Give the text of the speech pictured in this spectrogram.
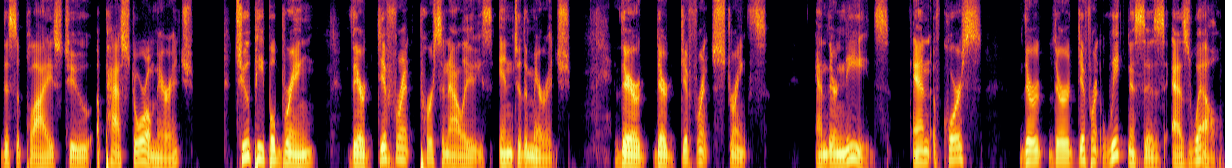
this applies to a pastoral marriage two people bring their different personalities into the marriage their their different strengths and their needs And of course, there, there are different weaknesses as well.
